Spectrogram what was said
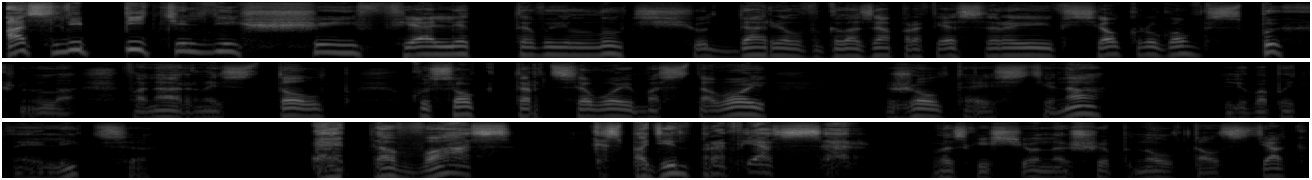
Ослепительнейший фиолет фиолетовый луч ударил в глаза профессора, и все кругом вспыхнуло. Фонарный столб, кусок торцевой мостовой, желтая стена, любопытные лица. «Это вас, господин профессор!» — восхищенно шепнул толстяк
